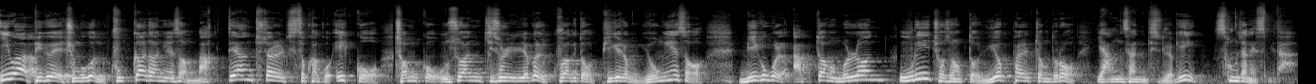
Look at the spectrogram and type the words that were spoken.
이와 비교해 중국은 국가 단위에서 막대한 투자를 지속하고 있고 젊고 우수한 기술 인력을 구하기도 비교적 용이해서 미국을 압도하면 물론 우리 조선업도 위협할 정도로 양산 기술력이 성장했습니다.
